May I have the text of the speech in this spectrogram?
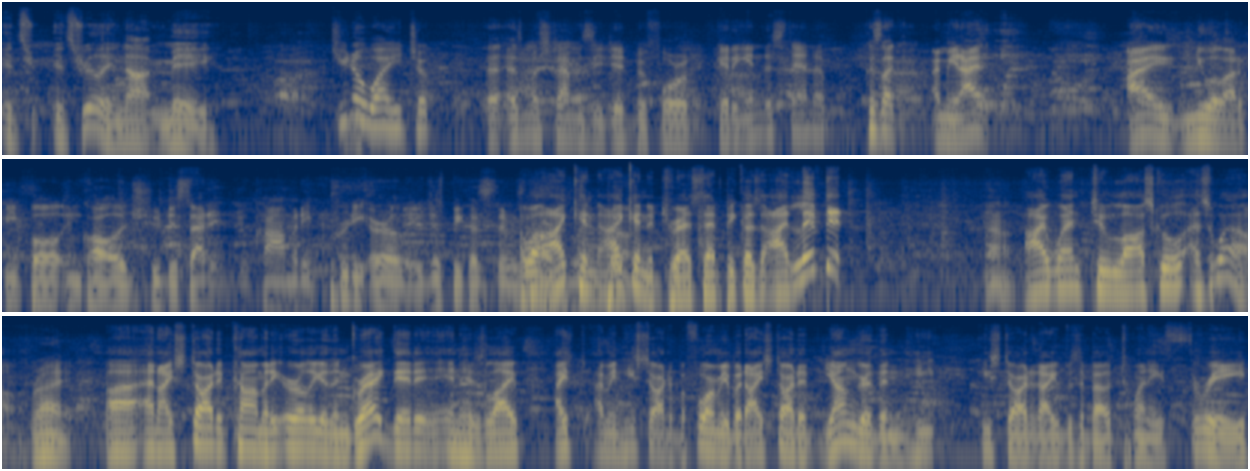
it's it's really not me. Do you know why he took as much time as he did before getting into stand up? Because like I mean I. I knew a lot of people in college who decided to do comedy pretty early, just because there was. a Well, I can I can address that because I lived it. Oh. I went to law school as well. Right. Uh, and I started comedy earlier than Greg did in, his life. I, I mean, he started before me, but I started younger than he, he started. I was about 23.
